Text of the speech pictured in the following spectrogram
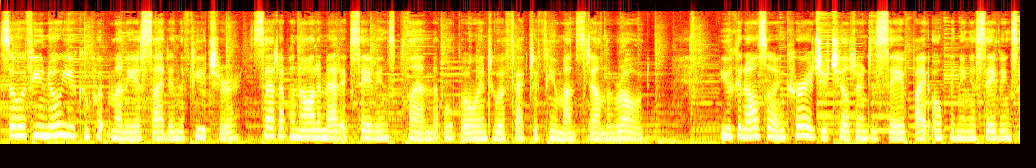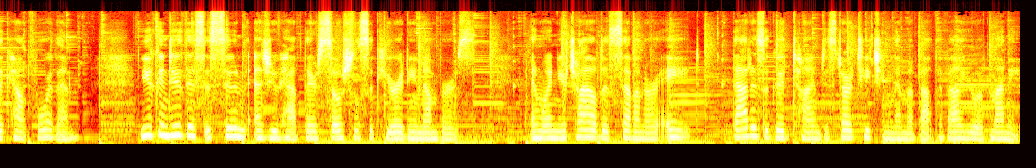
So, if you know you can put money aside in the future, set up an automatic savings plan that will go into effect a few months down the road. You can also encourage your children to save by opening a savings account for them. You can do this as soon as you have their social security numbers. And when your child is seven or eight, that is a good time to start teaching them about the value of money.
